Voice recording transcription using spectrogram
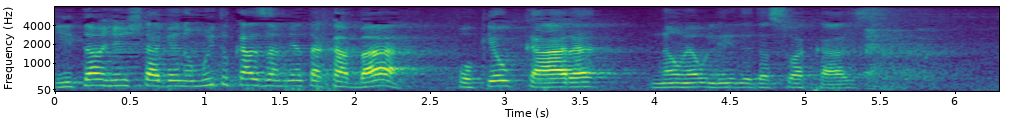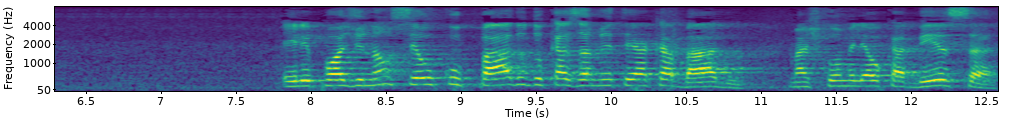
Então a gente está vendo muito casamento acabar porque o cara não é o líder da sua casa. Ele pode não ser o culpado do casamento ter acabado, mas como ele é o cabeça,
